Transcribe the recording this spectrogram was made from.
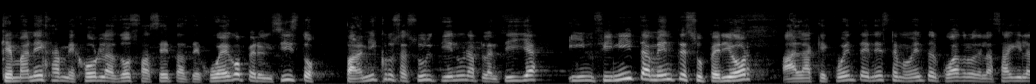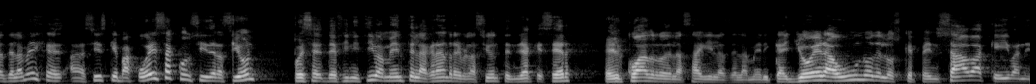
que maneja mejor las dos facetas de juego, pero insisto, para mí Cruz Azul tiene una plantilla infinitamente superior a la que cuenta en este momento el cuadro de las Águilas de la América. Así es que bajo esa consideración, pues eh, definitivamente la gran revelación tendría que ser el cuadro de las Águilas del la América. Yo era uno de los que pensaba que iban a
